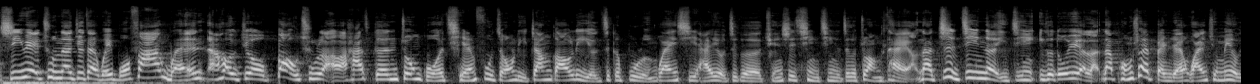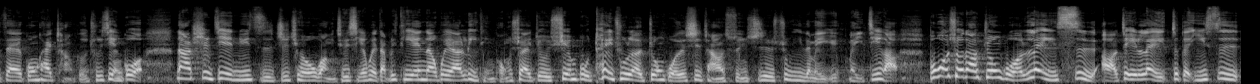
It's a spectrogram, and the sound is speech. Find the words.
十一月初呢，就在微博发文，然后就爆出了啊，他跟中国前副总理张高丽有这个不伦关系，还有这个权势性侵的这个状态啊。那至今呢，已经一个多月了。那彭帅本人完全没有在公开场合出现过。那世界女子直球网球协会 WTA 呢，为了力挺彭帅，就宣布退出了中国的市场，损失数亿的美美金啊。不过说到中国类似啊这一类这个疑似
